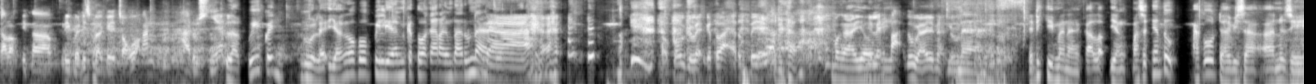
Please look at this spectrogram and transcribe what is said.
kalau kita pribadi sebagai cowok kan harusnya lah kui golek yang apa pilihan ketua Karang Taruna aja. Nah. Apa golek ketua RT mengayomi. Milih Pak tuh gak enak nah jadi gimana? Kalau yang maksudnya tuh aku udah bisa anu sih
